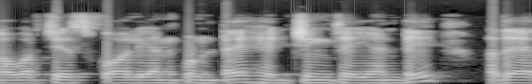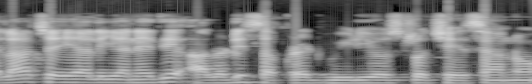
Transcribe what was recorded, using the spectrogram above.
కవర్ చేసుకోవాలి అనుకుంటే హెడ్జింగ్ చేయండి. అది ఎలా చేయాలి అనేది ఆల్రెడీ సపరేట్ వీడియోస్లో చేశాను.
